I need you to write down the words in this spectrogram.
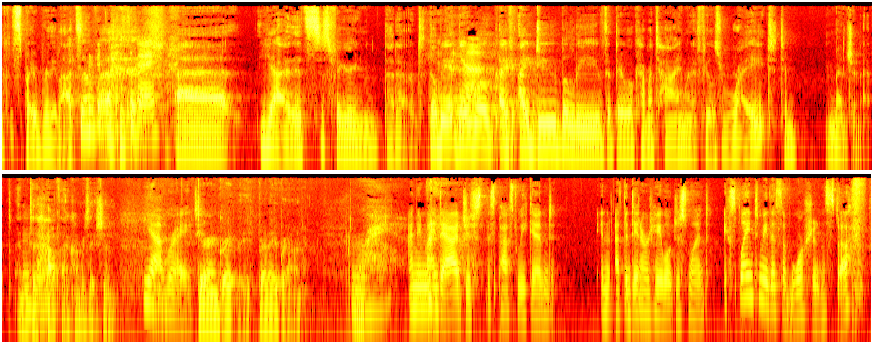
It's probably really loud, so uh, Okay. uh, yeah, it's just figuring that out. There'll be there Yeah. will. I, I do believe that there will come a time when it feels right to mention it and to have that conversation. Yeah. Right. Daring greatly, Brené Brown. Right. I mean, my dad just this past weekend in, at the dinner table just went, explain to me this abortion stuff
